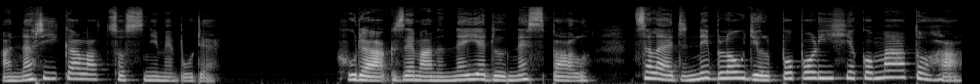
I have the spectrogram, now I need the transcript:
a naříkala, co s nimi bude. Chudák Zeman nejedl, nespal, celé dny bloudil po polích jako mátoha.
